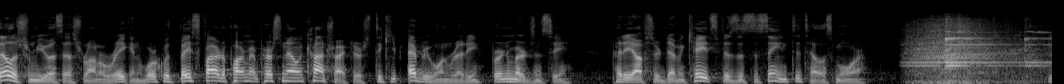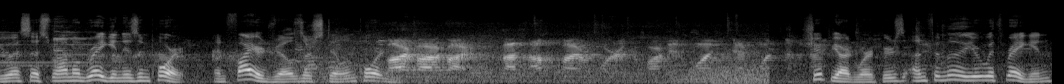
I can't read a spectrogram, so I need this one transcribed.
Sailors from USS Ronald Reagan work with base fire department personnel and contractors to keep everyone ready for an emergency. Petty Officer Devin Cates visits the scene to tell us more. USS Ronald Reagan is in port, and fire drills are still important. Fire, fire, fire. Class Fire Department 1. Shipyard workers unfamiliar with Reagan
